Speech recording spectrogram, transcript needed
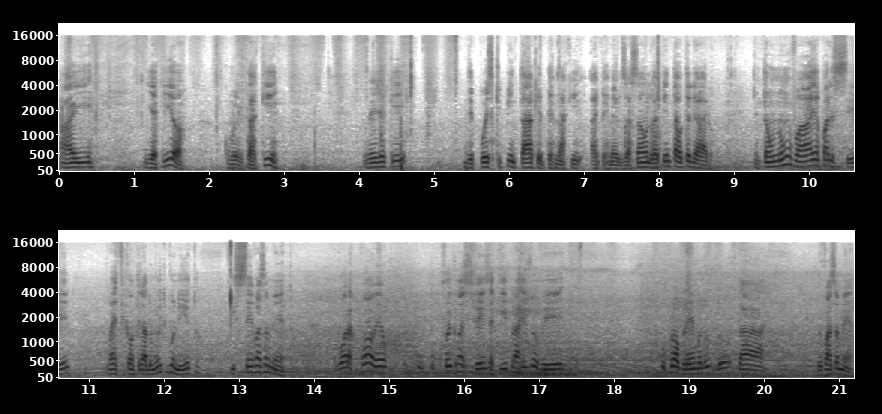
Aí, e aqui, ó, como ele está aqui, veja que depois que pintar, que ele terminar aqui a impermeabilização, ele vai pintar o telhado. Então não vai aparecer, vai ficar um telhado muito bonito e sem vazamento. Agora, qual é o, o, foi que nós fez aqui para resolver o problema do, do, da, do vazamento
